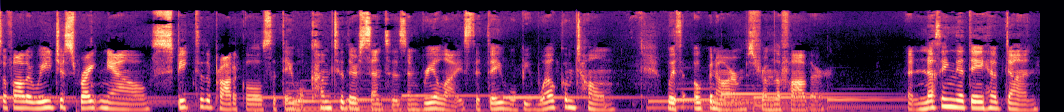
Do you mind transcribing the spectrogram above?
So, Father, we just right now speak to the prodigals that they will come to their senses and realize that they will be welcomed home with open arms from the Father. That nothing that they have done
